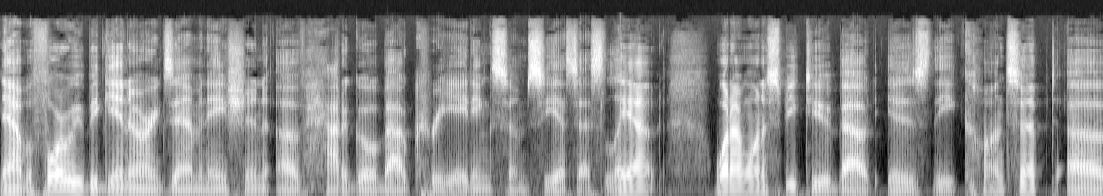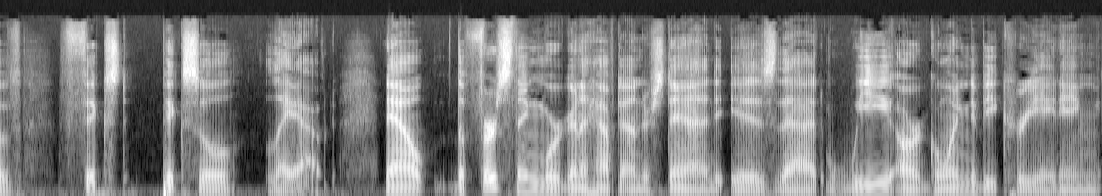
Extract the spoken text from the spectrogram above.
Now, before we begin our examination of how to go about creating some CSS layout, what I want to speak to you about is the concept of fixed pixel layout. Now, the first thing we're going to have to understand is that we are going to be creating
